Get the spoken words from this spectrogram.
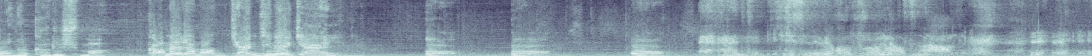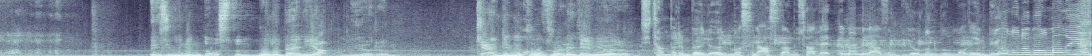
Bana karışma. Kameraman kendine gel. Efendim ikisini de kontrol altına aldık. Üzgünüm dostum bunu ben yapmıyorum. Kendimi kontrol edemiyorum. Titanların böyle ölmesine asla müsaade etmemem lazım. Bir yolunu bulmalıyım. Bir yolunu bulmalıyım.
